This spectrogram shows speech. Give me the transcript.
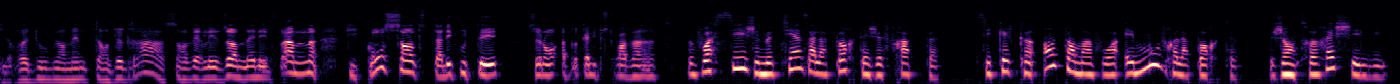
il redouble en même temps de grâce envers les hommes et les femmes qui consentent à l'écouter, selon Apocalypse 3.20. Voici, je me tiens à la porte et je frappe. Si quelqu'un entend ma voix et m'ouvre la porte, j'entrerai chez lui,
